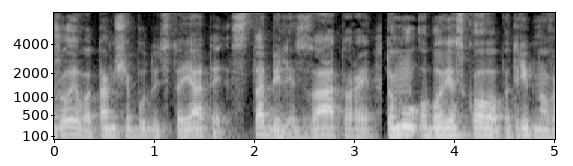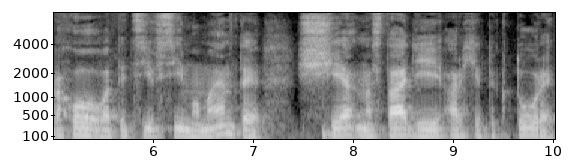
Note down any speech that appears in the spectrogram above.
Можливо, там ще будуть стояти стабілізатори, тому обов'язково потрібно враховувати ці всі моменти ще на стадії архітектури.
